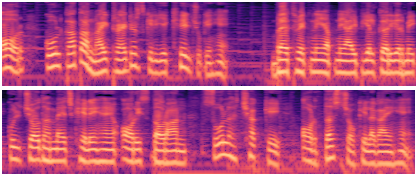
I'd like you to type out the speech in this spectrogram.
और कोलकाता नाइट राइडर्स के लिए खेल चुके हैं। ब्रैथवेट ने अपने आईपीएल करियर में कुल 14 मैच खेले हैं और इस दौरान 16 छक्के और 10 चौके लगाए हैं।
